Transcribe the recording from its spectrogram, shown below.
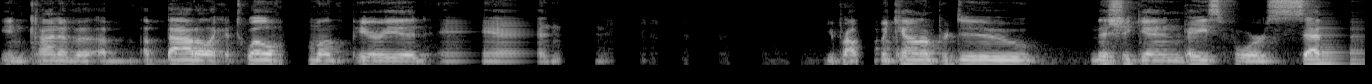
in kind of a, a about a, like a 12 month period, and you probably count on Purdue, Michigan, case for seven,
